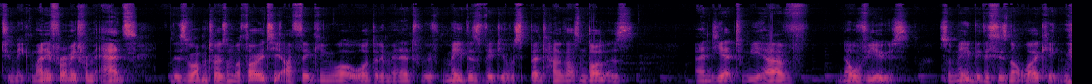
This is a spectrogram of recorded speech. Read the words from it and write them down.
to make money from it, from ads. The Zimbabwean Tourism Authority are thinking, well, hold on a minute, we've made this video, we spent $100,000, and yet we have no views. So maybe this is not working.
